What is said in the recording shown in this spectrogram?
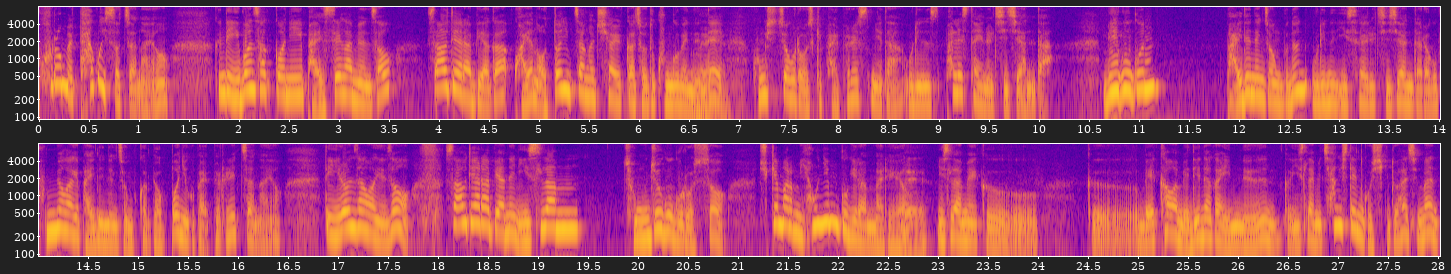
흐름을 타고 있었잖아요. 근데 이번 사건이 발생하면서 사우디아라비아가 과연 어떤 입장을 취할까 저도 궁금했는데 네. 공식적으로 어저께 발표를 했습니다. 우리는 팔레스타인을 지지한다. 미국은 바이든 행정부는 우리는 이스라엘을 지지한다라고 분명하게 바이든 행정부가 몇 번이고 발표를 했잖아요. 근데 이런 상황에서 사우디아라비아는 이슬람 종주국으로서 쉽게 말하면 형님국이란 말이에요. 네. 이슬람의 그, 그 메카와 메디나가 있는 그 이슬람이 창시된 곳이기도 하지만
